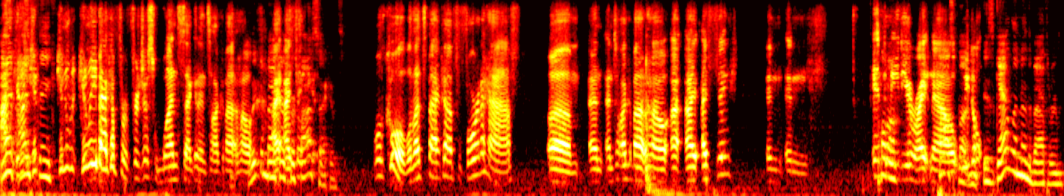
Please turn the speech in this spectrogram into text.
I Can, I can, think can we can we back up for, for just one second and talk about how we can back I, up I for think five seconds. Well, cool. Well, let's back up for four and a half, um, and and talk about how I, I, I think in in in Hold the on. media right now we don't Is Gatlin in the bathroom?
